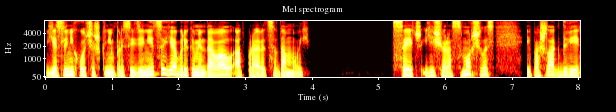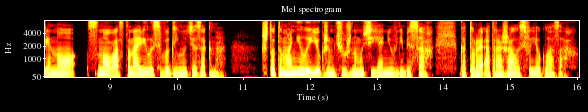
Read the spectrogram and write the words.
«Если не хочешь к ним присоединиться, я бы рекомендовал отправиться домой». Сейдж еще раз сморщилась и пошла к двери, но снова остановилась выглянуть из окна. Что-то манило ее к жемчужному сиянию в небесах, которое отражалось в ее глазах.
